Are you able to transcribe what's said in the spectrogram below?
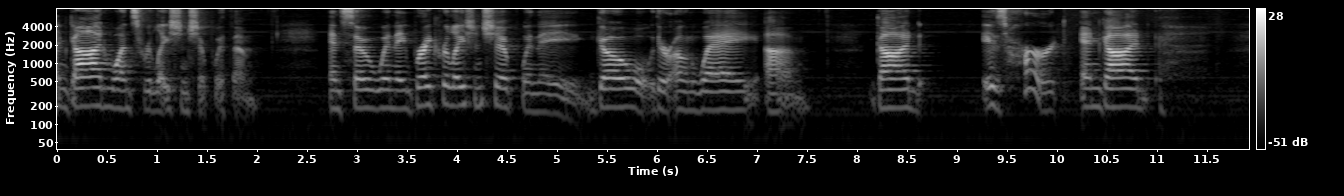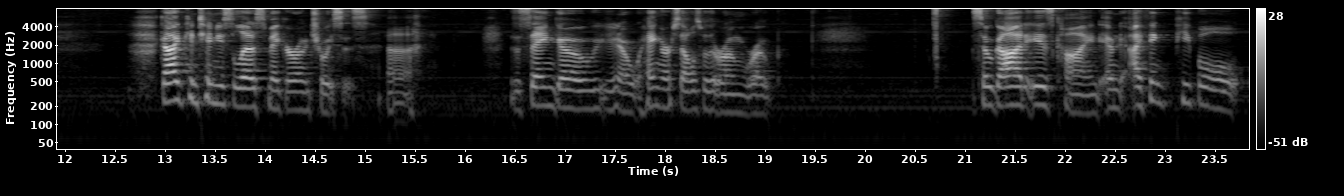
And God wants relationship with them. And so when they break relationship, when they go their own way, um, God is hurt and God God continues to let us make our own choices. Uh, the saying go, you know, hang ourselves with our own rope. So God is kind. And I think people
